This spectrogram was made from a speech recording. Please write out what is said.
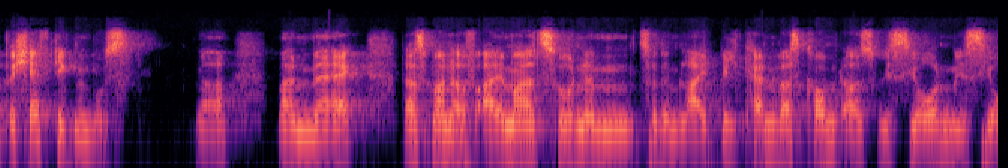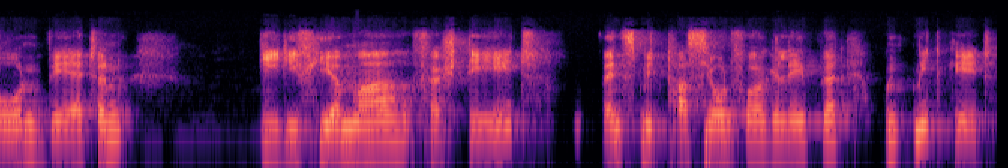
beschäftigen muss. Ja, man merkt, dass man mhm. auf einmal zu einem, zu einem Leitbild kann, was kommt aus Vision, Mission, Werten, die die Firma versteht, wenn es mit Passion vorgelebt wird und mitgeht.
